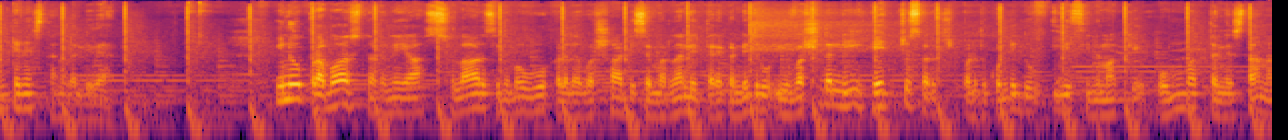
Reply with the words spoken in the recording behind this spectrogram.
ಎಂಟನೇ ಸ್ಥಾನದಲ್ಲಿದೆ. ಇನ್ನು ಪ್ರಭಾಸ್ ನಟನೆಯ ಸುಲಾರ್ ಸಿನಿಮಾವು ಕಳೆದ ವರ್ಷ ಡಿಸೆಂಬರ್ನಲ್ಲಿ ತೆರೆಕಂಡಿದ್ದು, ಈ ವರ್ಷದಲ್ಲಿ ಹೆಚ್ಚು ಸರ್ಚ್ ಪಡೆದುಕೊಂಡಿದ್ದು ಈ ಸಿನಿಮಾಕ್ಕೆ ಒಂಬತ್ತನೇ ಸ್ಥಾನ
